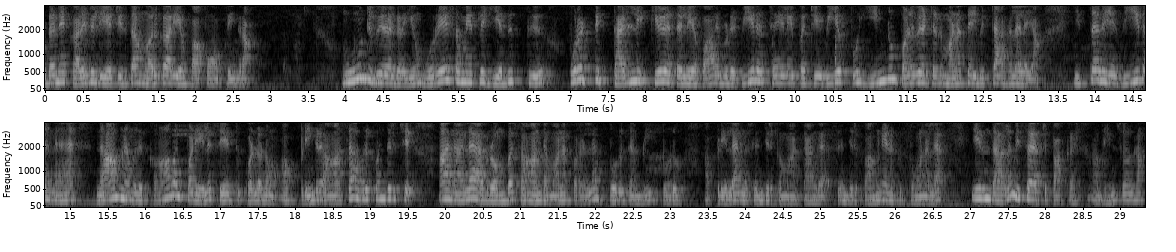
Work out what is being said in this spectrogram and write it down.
உடனே கழிவில் ஏற்றிட்டு தான் மறுகாரியம் பார்ப்போம் அப்படிங்கிறான். மூன்று வீரர்களையும் ஒரே சமயத்தில் எதிர்த்து புரட்டி தள்ளி கீழே தள்ளிய வாலிபுடைய வீரச் செயலை பற்றிய வியப்பு இன்னும் பழுவேட்டர் மனத்தை விட்டு அகலலையாம். இத்தகைய வீரனை நாம் நமது காவல் படையில சேர்த்து கொள்ளணும் அப்படிங்கிற ஆசை அவருக்கு வந்துருச்சு. அதனால அவர் ரொம்ப சாந்தமான குரல்ல பொறு தம்பி பொறு. அப்படியெல்லாம் அங்க செஞ்சிருக்க மாட்டாங்க. செஞ்சிருப்பாங்கன்னு எனக்கு தோணலை. இருந்தாலும் விசாரிச்சு பார்க்குறேன் அப்படின்னு சொல்றான்.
